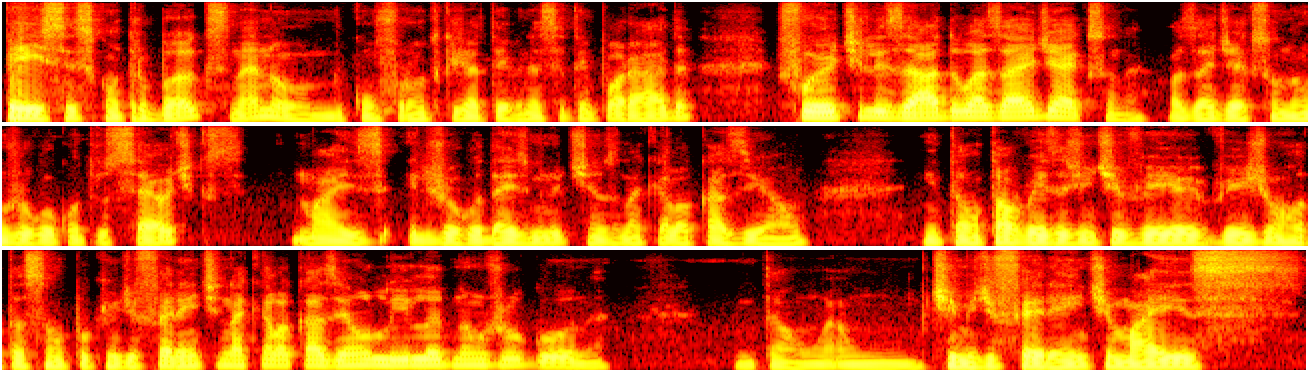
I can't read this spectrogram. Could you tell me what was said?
Pacers contra o Bucks, né? No, no, confronto que já teve nessa temporada, foi utilizado o Isaiah Jackson, né? O Isaiah Jackson não jogou contra o Celtics, mas ele jogou 10 minutinhos naquela ocasião então talvez a gente veja uma rotação um pouquinho diferente. Naquela ocasião o Lillard não jogou, né? Então é um time diferente, mais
